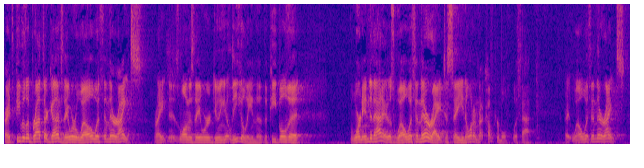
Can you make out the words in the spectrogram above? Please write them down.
Right? The people that brought their guns, they were well within their rights, right? As long as they were doing it legally. And the, the people that weren't into that, it was well within their right to say, you know what, I'm not comfortable with that. Right? Well within their rights.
